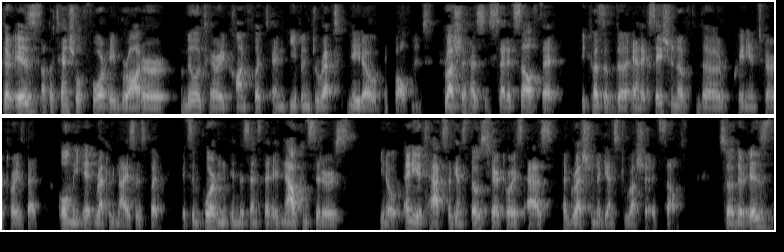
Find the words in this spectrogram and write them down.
there is a potential for a broader military conflict and even direct NATO involvement. Russia has said itself that because of the annexation of the Ukrainian territories that only it recognizes, but it's important in the sense that it now considers you know, any attacks against those territories as aggression against Russia itself. So there is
